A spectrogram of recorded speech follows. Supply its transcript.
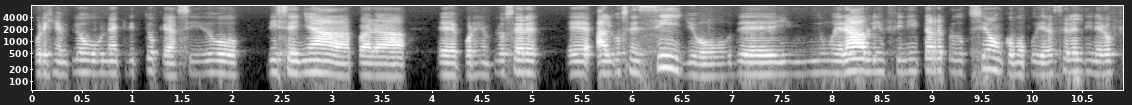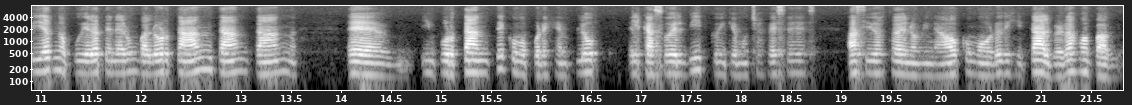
por ejemplo, una cripto que ha sido diseñada para, eh, por ejemplo, ser eh, algo sencillo, de innumerable, infinita reproducción, como pudiera ser el dinero fiat, no pudiera tener un valor tan, tan, tan eh, importante como por ejemplo el caso del Bitcoin, que muchas veces ha sido hasta denominado como oro digital, ¿verdad, Juan Pablo?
